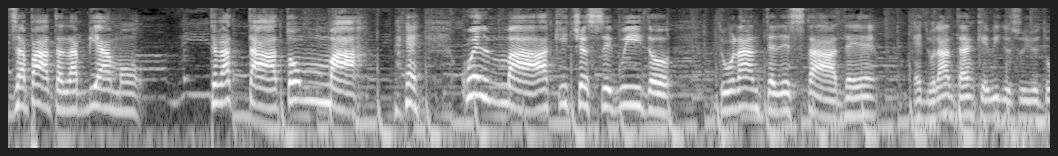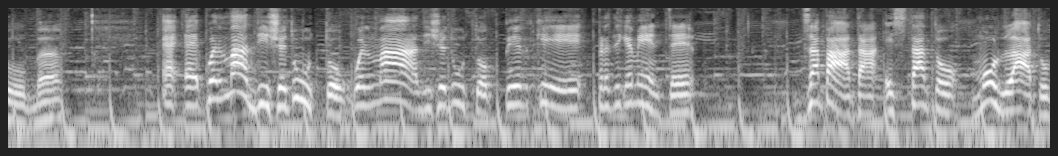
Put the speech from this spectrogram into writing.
Zapata l'abbiamo trattato, ma eh, quel ma chi ci ha seguito durante l'estate e durante anche i video su YouTube eh, eh, quel ma dice tutto, quel ma dice tutto perché praticamente Zapata è stato mollato,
